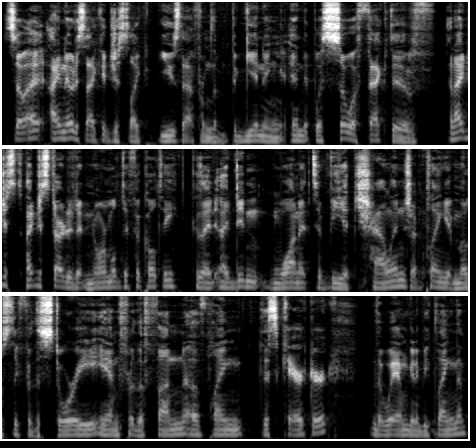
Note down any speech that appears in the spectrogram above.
So I, I noticed I could just like use that from the beginning and it was so effective. And I just I just started at normal difficulty because I, I didn't want it to be a challenge. I'm playing it mostly for the story and for the fun of playing this character, the way I'm going to be playing them.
